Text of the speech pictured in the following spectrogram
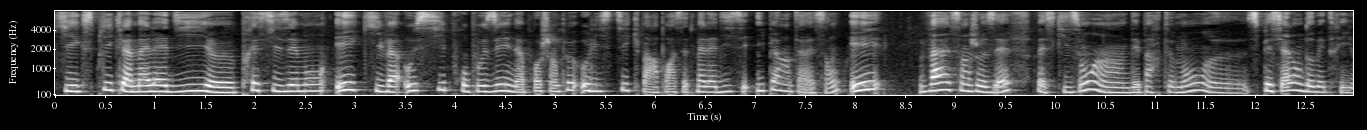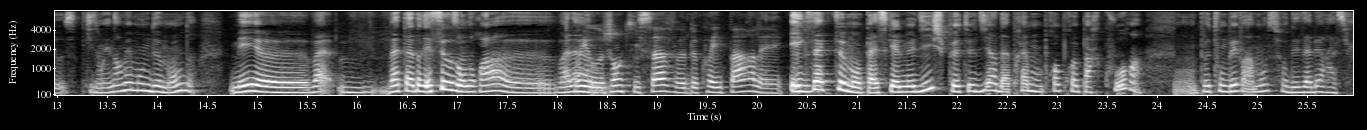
qui explique la maladie euh, précisément et qui va aussi proposer une approche un peu holistique par rapport à cette maladie. C'est hyper intéressant. Et va à Saint-Joseph parce qu'ils ont un département euh, spécial endométriose. Ils ont énormément de demandes, mais euh, va, va t'adresser aux endroits, euh, voilà. Oui, aux gens qui savent de quoi ils parlent. Et... Exactement, parce qu'elle me dit, je peux te dire, d'après mon propre parcours, on peut tomber vraiment sur des aberrations.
